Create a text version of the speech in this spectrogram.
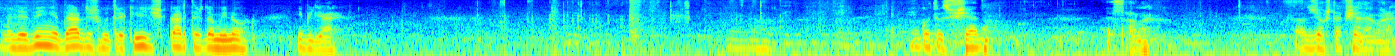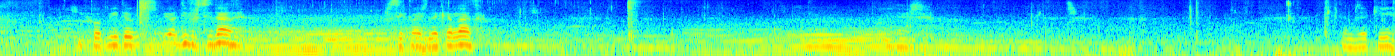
Malhadinha, dardos, matraquilhos, cartas, dominó e bilhar. Encontra-se fechado a sala. A sala de jogos está fechada agora. Aqui com a biodiversidade. Reciclagem daquele lado. Temos aqui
